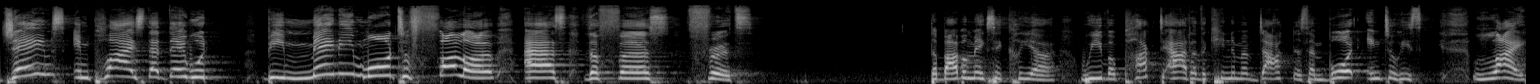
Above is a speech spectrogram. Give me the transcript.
James implies that there would be many more to follow as the first fruits. The Bible makes it clear we were plucked out of the kingdom of darkness and brought into his light.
